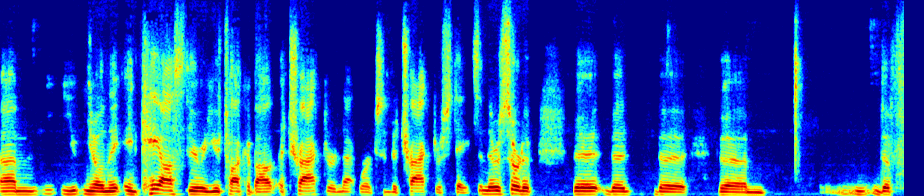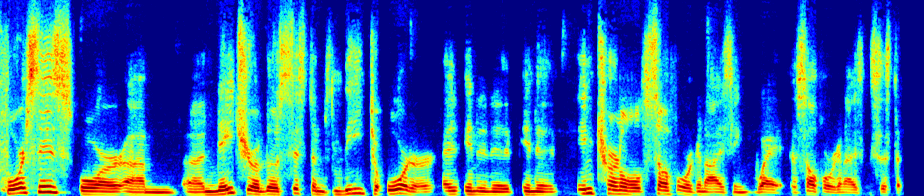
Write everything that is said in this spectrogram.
um, you, you know, in, the, in, chaos theory, you talk about attractor networks and attractor states, and there's sort of the the the the um, the forces or um, uh, nature of those systems lead to order in, in, a, in an internal self-organizing way, a self-organizing system.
